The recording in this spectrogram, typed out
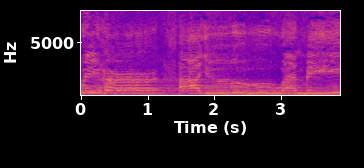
We hurt are you and me?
